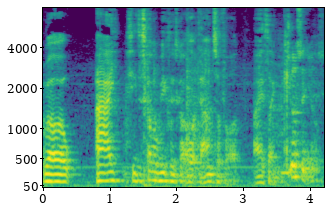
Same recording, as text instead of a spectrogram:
Well, aye. See, Discover Weekly's got a lot to answer for. I think. Do you listen to yours?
